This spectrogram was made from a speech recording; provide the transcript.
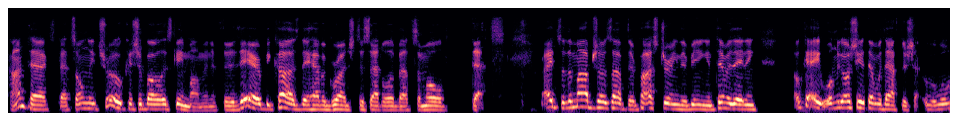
Context, that's only true Shabbat is and if they're there because they have a grudge to settle about some old debts. Right? So the mob shows up, they're posturing, they're being intimidating. Okay, we'll negotiate them with after we'll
